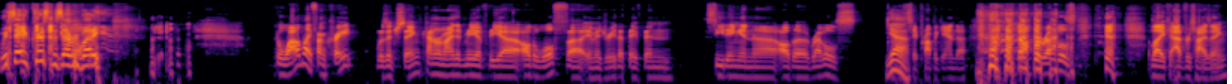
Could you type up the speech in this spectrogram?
We saved Christmas, everybody. The wildlife on Crait was interesting. Kind of reminded me of the uh, all the wolf uh, imagery that they've been seeding in uh, all the rebels. Yeah. say propaganda. all the rebels like advertising,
